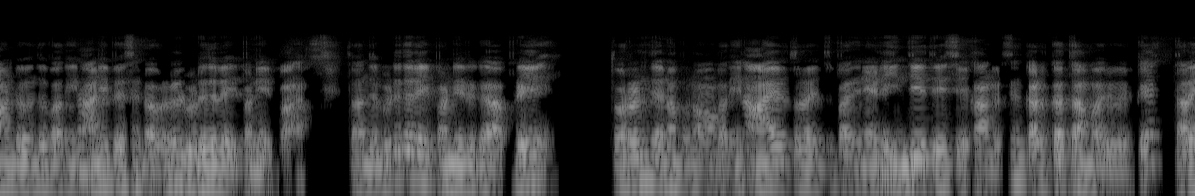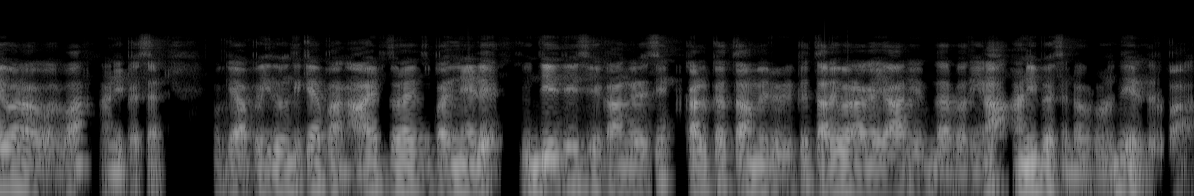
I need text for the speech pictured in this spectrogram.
ஆண்டு வந்து பாத்தீங்கன்னா அனிபெசன்ட் அவர்கள் விடுதலை பண்ணியிருப்பாங்க. ஸோ அந்த விடுதலை பண்ணியிருக்க அப்படியே தொடர்ந்து என்ன பண்ணுவாங்க பாத்தீங்கன்னா ஆயிரத்தி தொள்ளாயிரத்தி பதினேழு இந்திய தேசிய காங்கிரசின் கல்கத்தா அமர்விற்கு தலைவராக வருவார் அனிபெசன்ட் ஓகே அப்ப இது வந்து கேட்பாங்க ஆயிரத்தி தொள்ளாயிரத்தி பதினேழு இந்திய தேசிய காங்கிரசின் கல்கத்தா அமர்விற்கு தலைவராக யார் இருந்தார் பாத்தீங்கன்னா அனிபெசன்ட் அவர்கள் வந்து இருந்திருப்பாங்க.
